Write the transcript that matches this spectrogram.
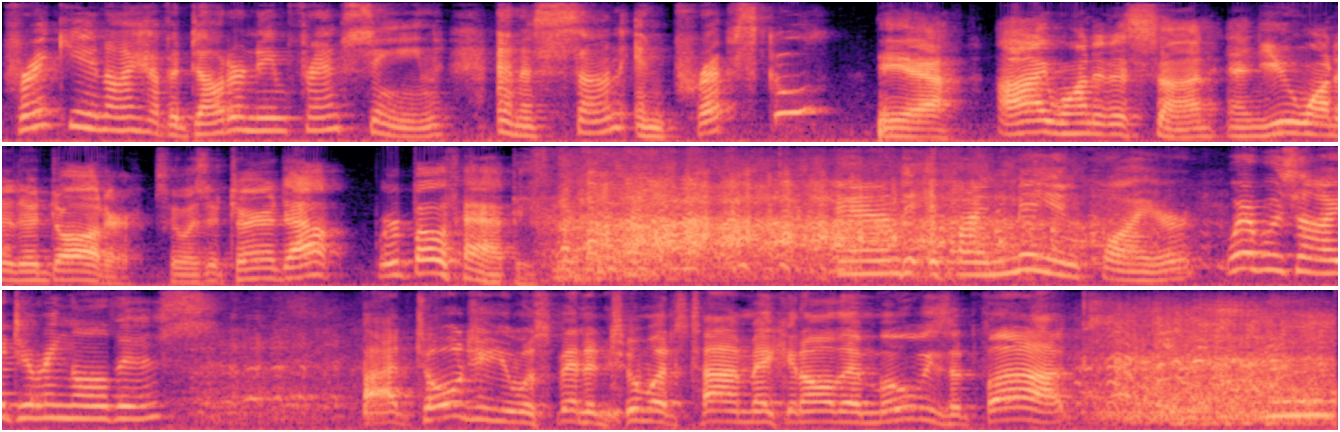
Frankie and I have a daughter named Francine and a son in prep school? Yeah, I wanted a son and you wanted a daughter. So as it turned out, we're both happy. And if I may inquire, where was I during all this? I told you you were spending too much time making all them movies at Fox. You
